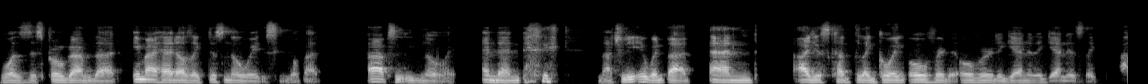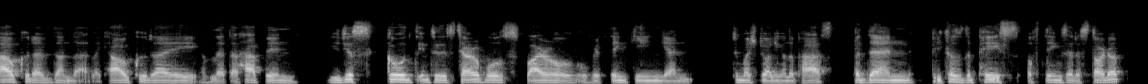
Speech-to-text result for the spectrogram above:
was this program that in my head, I was like, there's no way this can go bad. Absolutely no way. And then naturally it went bad. And I just kept like going over it, over it again and again. It's like, how could I have done that? Like, how could I have let that happen? You just go into this terrible spiral of overthinking and too much dwelling on the past. But then because of the pace of things at a startup,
